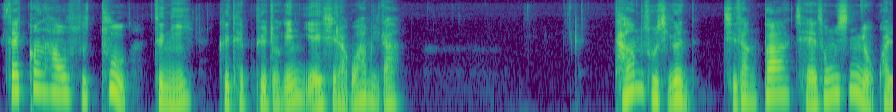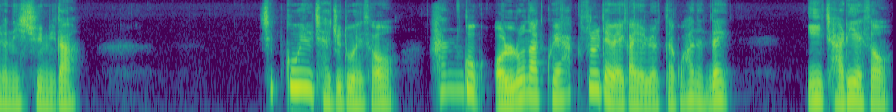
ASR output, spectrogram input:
세컨 하우스 2 등이 그 대표적인 예시라고 합니다. 다음 소식은 지상파 재송신료 관련 이슈입니다. 19일 제주도에서 한국 언론학회 학술대회가 열렸다고 하는데 이 자리에서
